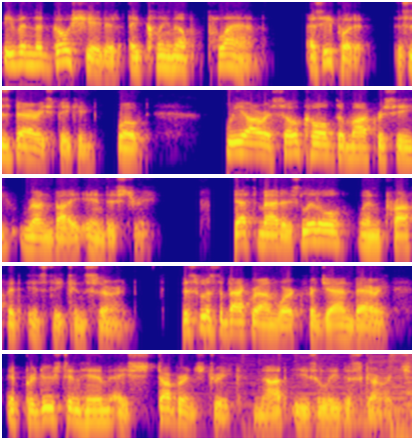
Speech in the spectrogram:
even negotiated a cleanup plan. As he put it, this is Barry speaking, quote, we are a so called democracy run by industry. Death matters little when profit is the concern. This was the background work for Jan Barry. It produced in him a stubborn streak, not easily discouraged.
